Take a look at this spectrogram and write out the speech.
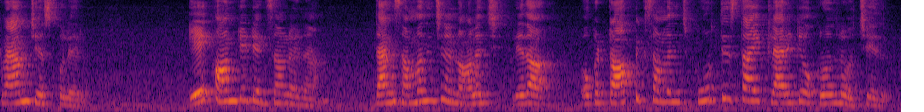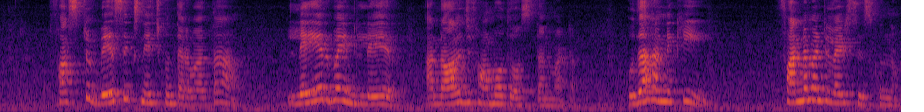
క్రామ్ చేసుకోలేరు. ఏ కాంపిటేటివ్ ఎగ్జామ్లో అయినా దానికి సంబంధించిన నాలెడ్జ్ లేదా ఒక టాపిక్ సంబంధించి పూర్తి స్థాయి క్లారిటీ ఒక రోజులో వచ్చేది ఫస్ట్ బేసిక్స్ నేర్చుకున్న తర్వాత లేయర్ బై లేయర్ ఆ నాలెడ్జ్ ఫామ్ అవుతూ వస్తుంది అనమాట ఉదాహరణకి ఫండమెంటల్ రైట్స్ తీసుకుందాం.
